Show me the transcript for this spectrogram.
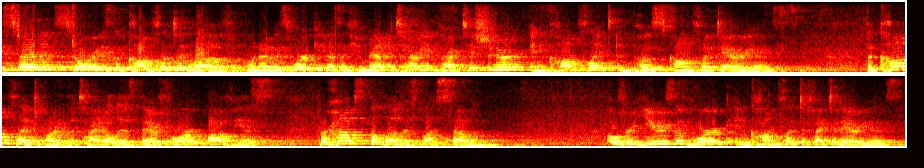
started Stories of Conflict and Love when I was working as a humanitarian practitioner in conflict and post conflict areas. The conflict part of the title is therefore obvious. Perhaps the love is less so. Over years of work in conflict affected areas,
